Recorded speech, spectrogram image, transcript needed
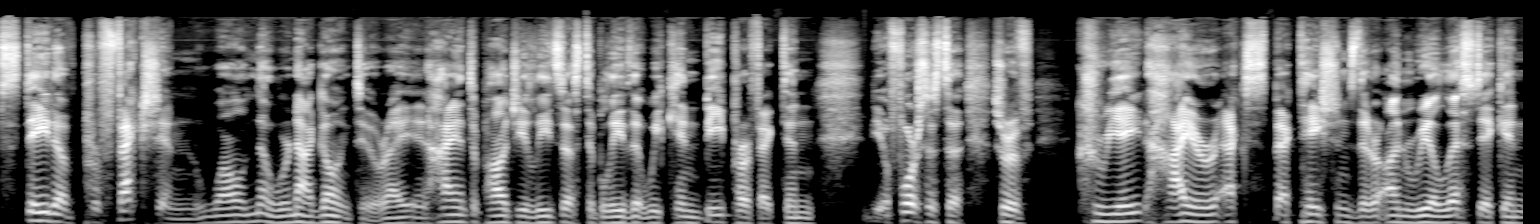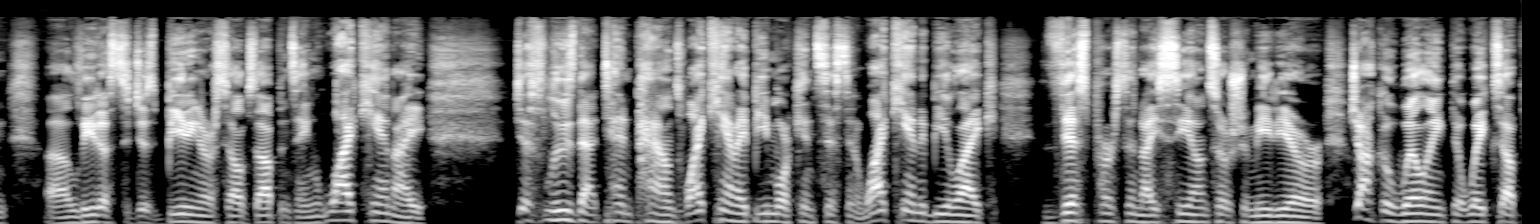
state of perfection. Well, no, we're not going to, right? And high anthropology leads us to believe that we can be perfect and you know, force us to sort of create higher expectations that are unrealistic and uh, lead us to just beating ourselves up and saying, why can't I? just lose that 10 pounds why can't i be more consistent why can't it be like this person i see on social media or jocko willink that wakes up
